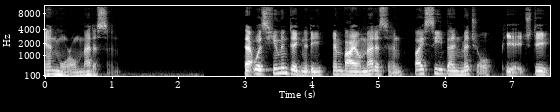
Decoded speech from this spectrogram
and moral medicine. That was Human Dignity and Biomedicine by C. Ben Mitchell, PhD.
